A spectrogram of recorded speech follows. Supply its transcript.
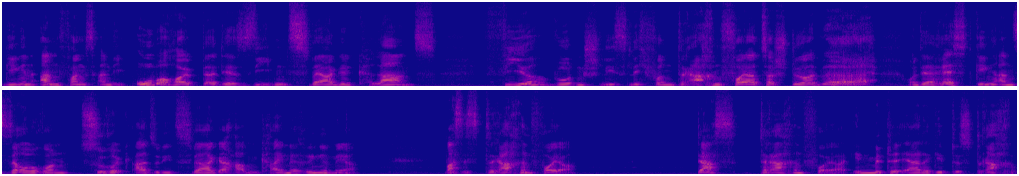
gingen anfangs an die Oberhäupter der sieben Zwerge-Clans. Vier wurden schließlich von Drachenfeuer zerstört und der Rest ging an Sauron zurück. Also die Zwerge haben keine Ringe mehr. Was ist Drachenfeuer? Das Drachenfeuer. In Mittelerde gibt es Drachen.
